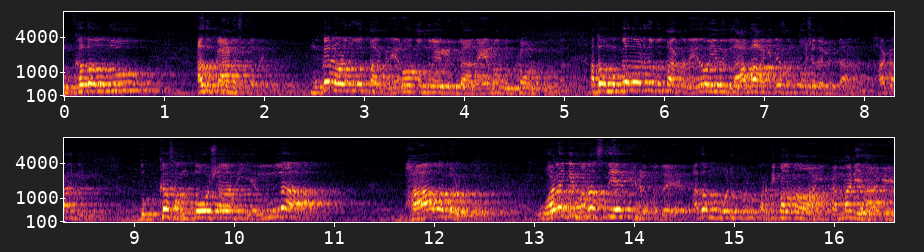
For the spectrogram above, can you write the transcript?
ಮುಖದಲ್ಲೂ ಅದು ಕಾಣಿಸ್ತದೆ. ಮುಖ ನೋಡಿದ್ರೆ ಗೊತ್ತಾಗ್ತದೆ, ಏನೋ ತೊಂದರೆಯಲ್ಲಿದ್ದಾನೆ, ಏನೋ ದುಃಖ ಉಂಟು ಅಂತ. ಅಥವಾ ಮುಖ ನೋಡಿದ್ರೆ ಗೊತ್ತಾಗ್ತದೆ, ಏನೋ ಇದು ಲಾಭ ಆಗಿದೆ, ಸಂತೋಷದಲ್ಲಿದ್ದಾನೆ ಹಾಗಾಗಿ ದುಃಖ ಸಂತೋಷಾದಿ ಎಲ್ಲ ಭಾವಗಳು ಒಳಗೆ ಮನಸ್ಸು ಏನು ಹೇಳ್ತದೆ, ಅದನ್ನು ನೋಡಿಕೊಂಡು ಪ್ರತಿಫಲನವಾಗಿ ಕನ್ನಡಿ ಹಾಗೆ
